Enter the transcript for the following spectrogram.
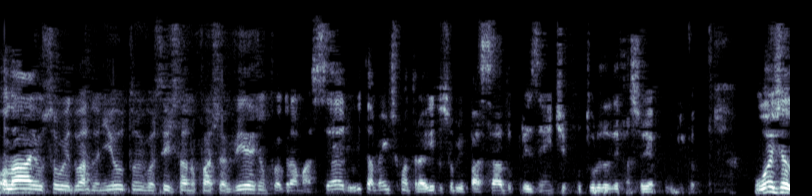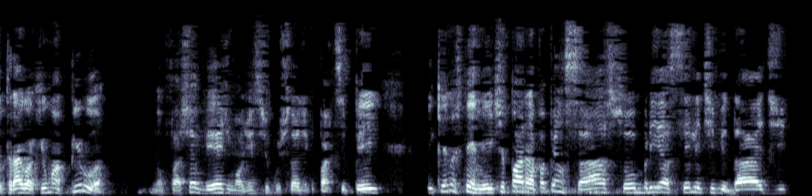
Olá, eu sou o Eduardo Newton e você está no Faixa Verde, um programa sério e também descontraído sobre passado, presente e futuro da Defensoria Pública. Hoje eu trago aqui uma pílula no Faixa Verde, uma audiência de custódia que participei e que nos permite parar para pensar sobre a seletividade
